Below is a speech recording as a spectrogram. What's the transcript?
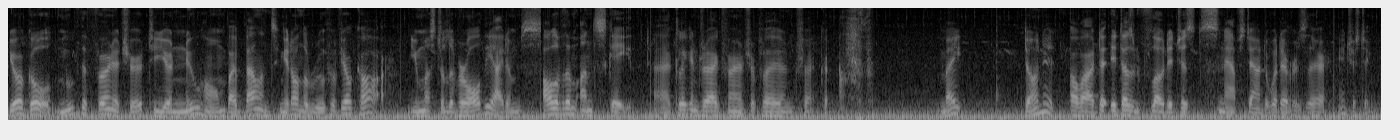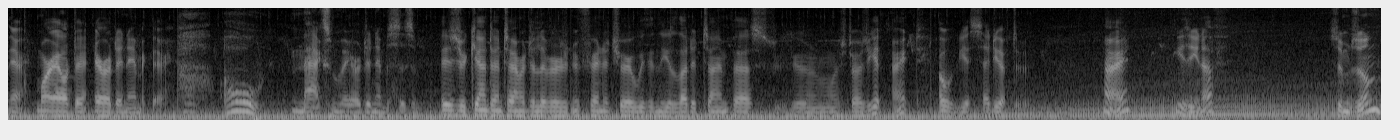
Your goal move the furniture to your new home by balancing it on the roof of your car. You must deliver all the items, all of them unscathed. Uh, click and drag furniture, play and track. Ah, mate, done it. Oh wow, it doesn't float, it just snaps down to whatever's there. Interesting. There, more aerod aerodynamic there. oh, maximum aerodynamicism. This is your countdown timer. Deliver furniture within the allotted time pass. Uh, more stars you get. All right. Oh yes, I do have to. All right, easy enough. Zoom zoom.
